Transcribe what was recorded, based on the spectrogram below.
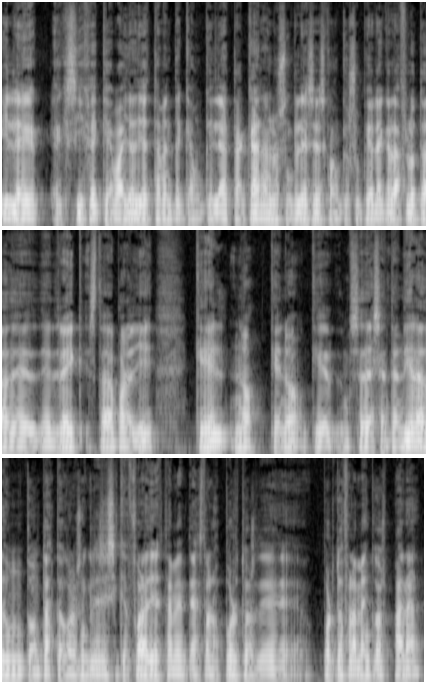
Y le exige que vaya directamente, que aunque le atacaran los ingleses, que aunque supiera que la flota de, Drake estaba por allí, que él no, que no, que se desentendiera de un contacto con los ingleses y que fuera directamente hasta los puertos de puertos flamencos para,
